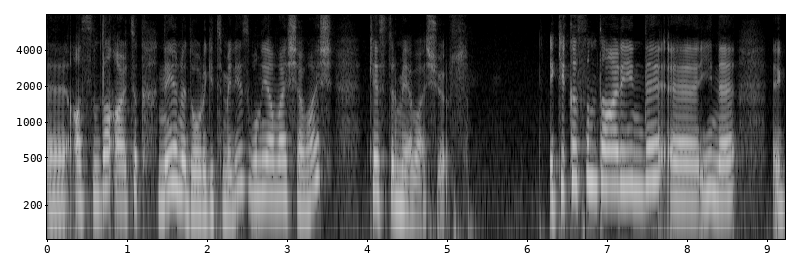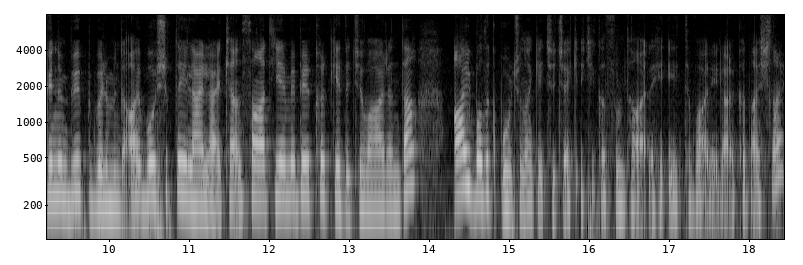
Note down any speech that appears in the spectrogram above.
e, aslında artık ne yöne doğru gitmeliyiz bunu yavaş yavaş kestirmeye başlıyoruz. 2 Kasım tarihinde e, yine e, günün büyük bir bölümünde ay boşlukta ilerlerken saat 21.47 civarında Ay balık burcuna geçecek 2 Kasım tarihi itibariyle arkadaşlar.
